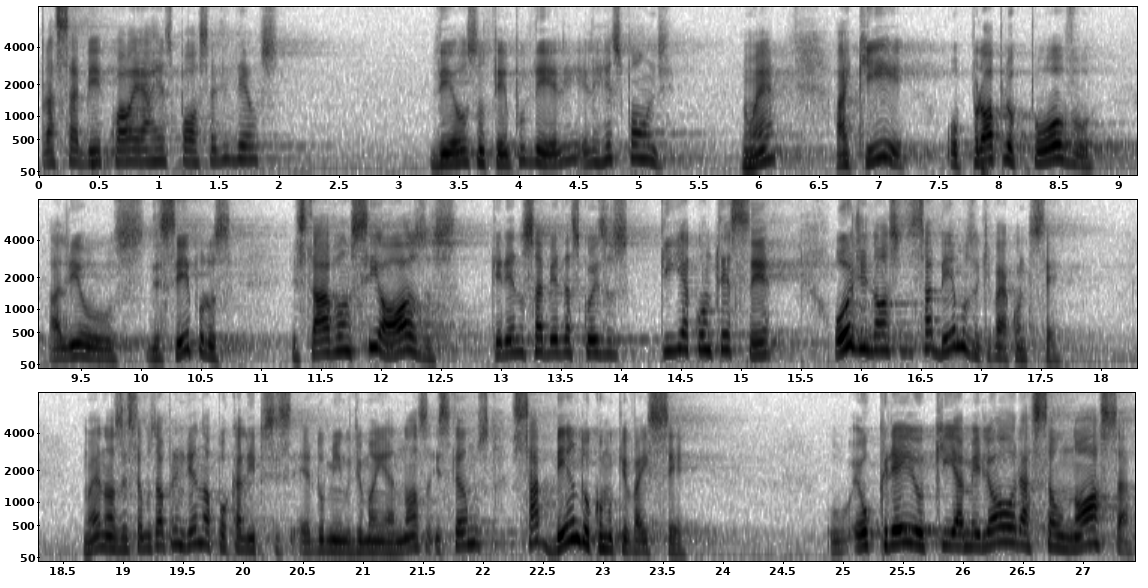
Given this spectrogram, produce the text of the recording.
para saber qual é a resposta de Deus. Deus, no tempo dele, ele responde, não é? Aqui, o próprio povo, ali os discípulos, estavam ansiosos, querendo saber das coisas que ia acontecer. Hoje nós sabemos o que vai acontecer. Não é? Nós estamos aprendendo Apocalipse é, domingo de manhã, nós estamos sabendo como que vai ser. Eu creio que a melhor oração nossa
